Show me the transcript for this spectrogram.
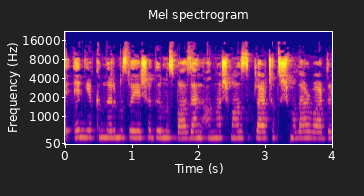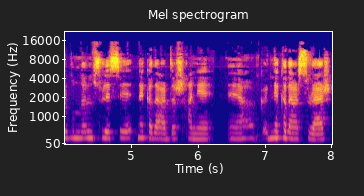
en yakınlarımızla yaşadığımız bazen anlaşmazlıklar, çatışmalar vardır. Bunların süresi ne kadardır? Hani e, ne kadar sürer,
